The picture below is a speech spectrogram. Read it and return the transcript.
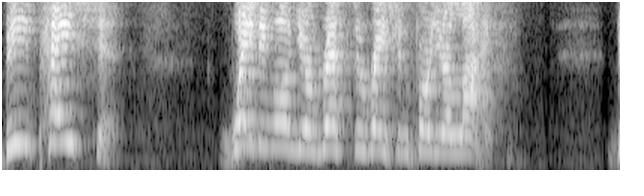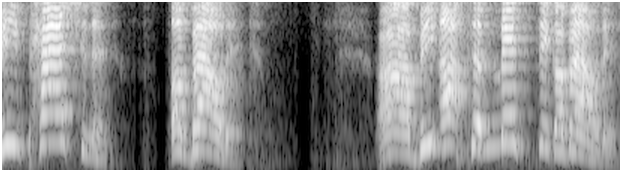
Be patient, waiting on your restoration for your life. Be passionate about it. Uh, be optimistic about it.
